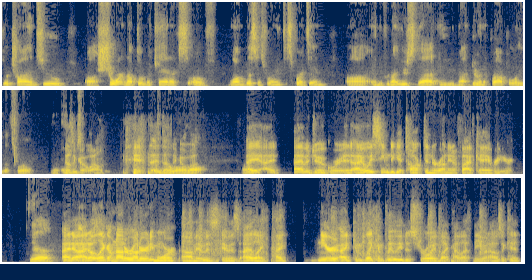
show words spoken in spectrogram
they're trying to uh, shorten up the mechanics of long distance running to sprinting. Uh, and if you're not used to that and you're not doing it properly, that's where you know, doesn't go well. it doesn't, go, well, well. Right? I, I I have a joke where it, I always seem to get talked into running a 5K every year. Yeah. I don't, I don't like I'm not a runner anymore. Um, it was it was I like I near I com- like completely destroyed like my left knee when I was a kid.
